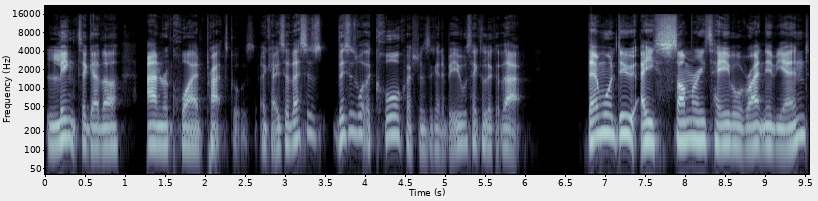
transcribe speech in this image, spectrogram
linked together, and required practicals. Okay, so this is this is what the core questions are going to be. We'll take a look at that. Then we'll do a summary table right near the end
